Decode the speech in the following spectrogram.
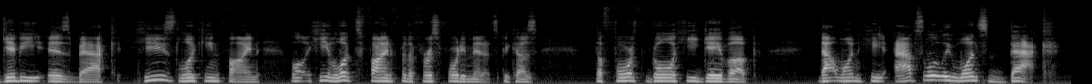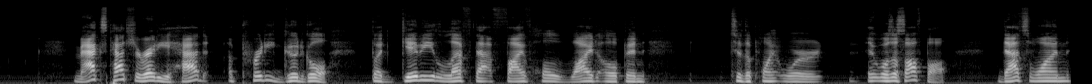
Gibby is back. He's looking fine. Well, he looked fine for the first 40 minutes because the fourth goal he gave up. That one he absolutely wants back. Max Pacioretty had a pretty good goal, but Gibby left that five hole wide open to the point where it was a softball. That's one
